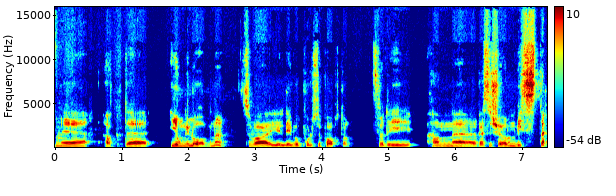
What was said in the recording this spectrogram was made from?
med at eh, i Unge lovende så var jeg Liverpool-supporter fordi han, eh, regissøren visste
